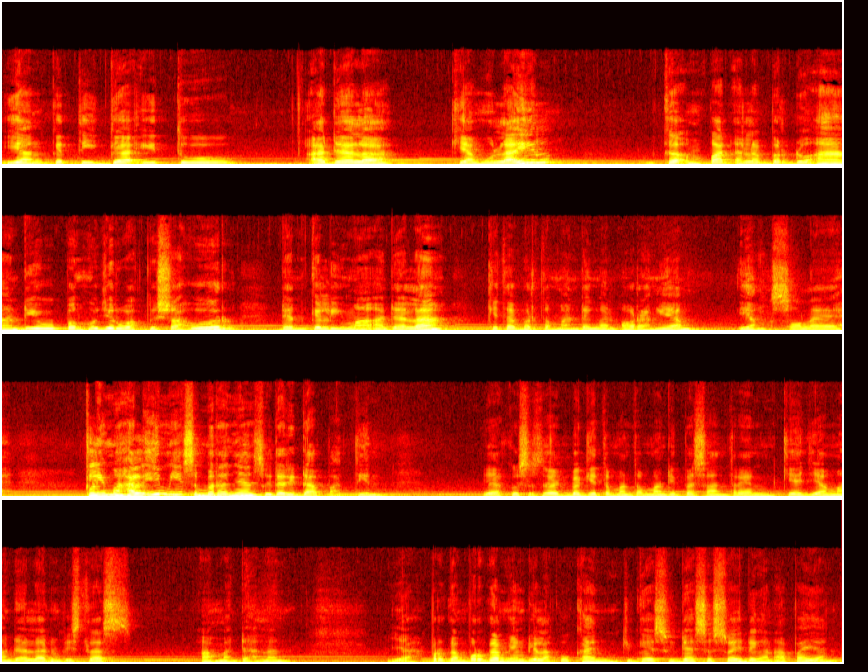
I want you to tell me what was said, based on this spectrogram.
Yang ketiga itu adalah Qiyamul keempat adalah berdoa di penghujur waktu sahur dan kelima adalah kita berteman dengan orang yang yang soleh. Kelima hal ini sebenarnya sudah didapatin ya khususnya bagi teman-teman di pesantren Kiai Ahmad Dahlan Universitas Ahmad Dahlan. Ya program-program yang dilakukan juga sudah sesuai dengan apa yang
